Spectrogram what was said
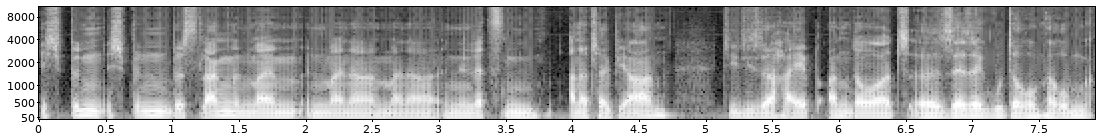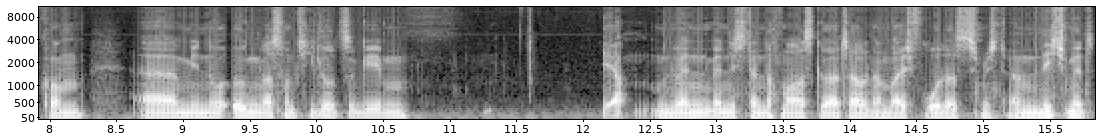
ich bin, ich bin bislang in meinem, in meiner, in meiner, in den letzten anderthalb Jahren, die dieser Hype andauert, äh, sehr, sehr gut darum herumgekommen, äh, mir nur irgendwas von Tilo zu geben. Ja, und wenn, wenn ich dann doch mal was gehört habe, dann war ich froh, dass ich mich dann nicht mit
